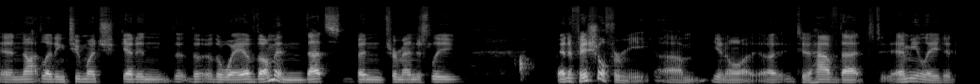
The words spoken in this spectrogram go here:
and not letting too much get in the, the, the way of them, and that's been tremendously beneficial for me, um, you know, uh, to have that emulated.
